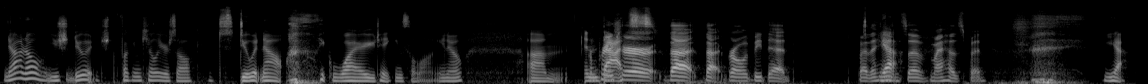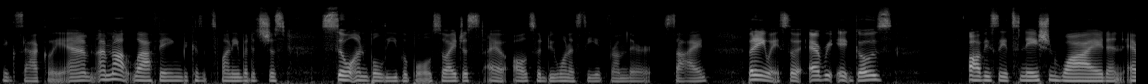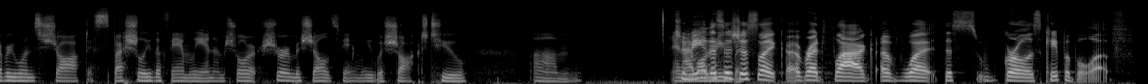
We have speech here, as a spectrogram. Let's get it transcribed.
yeah, no, you should do it. You should fucking kill yourself. Just do it now. like, why are you taking so long? You know? Um, and I'm pretty sure that that girl would be dead by the hands yeah. of my husband. yeah, exactly. And I'm, I'm not laughing because it's funny, but it's just so unbelievable. So I just, I also do want to see it from their side. But anyway, so every, it goes obviously it's nationwide and everyone's shocked, especially the family, and I'm sure sure Michelle's family was shocked too. Um, to me, this is just like a red flag of what this girl is capable of.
